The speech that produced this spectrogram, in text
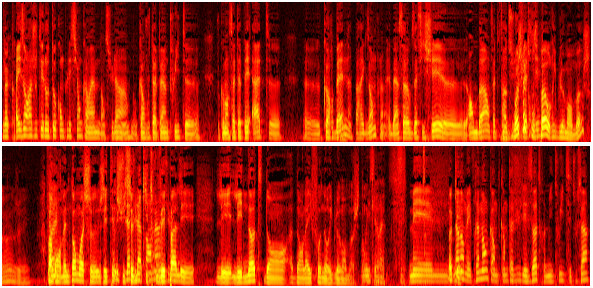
D'accord. Ah, ils ont rajouté l'autocomplétion quand même dans celui-là. Hein. Donc, quand vous tapez un tweet, euh, vous commencez à taper at Corben, par exemple, et eh ben ça va vous afficher en bas en fait. Enfin, Moi, je le trouve pas horriblement moche. Hein. Enfin bon, en même temps, moi, j'étais, je suis celui qui trouvait pas les, les les notes dans dans l'iPhone horriblement moche. oui, c'est vrai. Euh, mais non, non, mais vraiment, quand quand t'as vu les autres mi-tweets et tout ça,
